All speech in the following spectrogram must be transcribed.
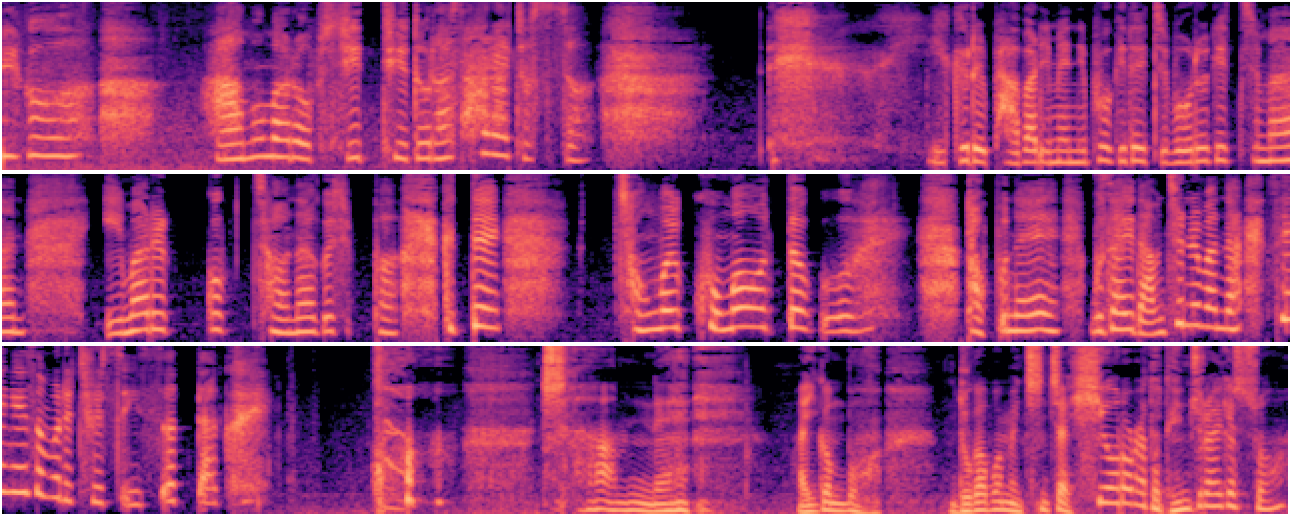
그리고 아무 말 없이 뒤돌아 사라졌어. 이 글을 바바리맨이 보게 될지 모르겠지만 이 말을 꼭 전하고 싶어. 그때 정말 고마웠다고. 덕분에 무사히 남친을 만나 생일 선물을 줄 수 있었다고. 참네. 아, 이건 뭐 누가 보면 진짜 히어로라도 된 줄 알겠어.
